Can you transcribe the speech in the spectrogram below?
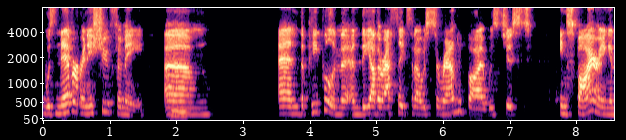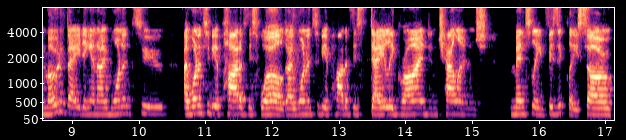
was never an issue for me. Hmm. Um, mm. And the people and the, and the other athletes that I was surrounded by was just inspiring and motivating. And I wanted to, I wanted to be a part of this world. I wanted to be a part of this daily grind and challenge mentally and physically. So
